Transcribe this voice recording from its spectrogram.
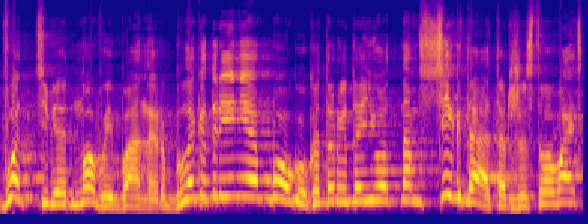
Вот тебе новый баннер. Благодарение Богу, который дает нам всегда торжествовать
